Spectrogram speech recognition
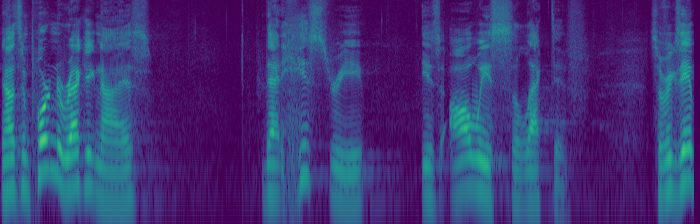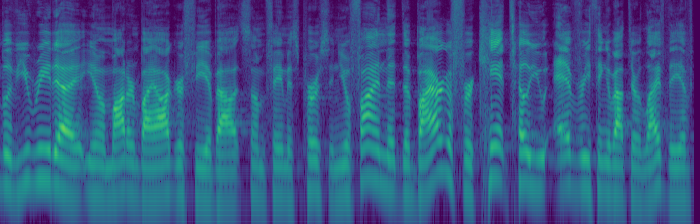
Now, it's important to recognize that history is always selective. So, for example, if you read a you know, modern biography about some famous person, you'll find that the biographer can't tell you everything about their life. They have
